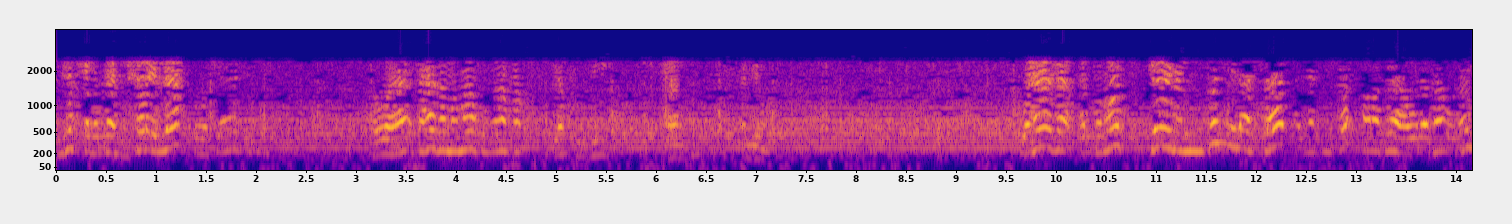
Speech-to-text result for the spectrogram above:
أن يحكم الناس بشرع الله هو هو فهذا مناط آخر يدخل به اليوم. وهذا المناط كان من ضمن الأسباب التي كفر بها علماء من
